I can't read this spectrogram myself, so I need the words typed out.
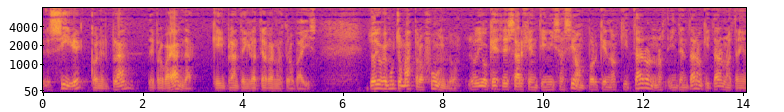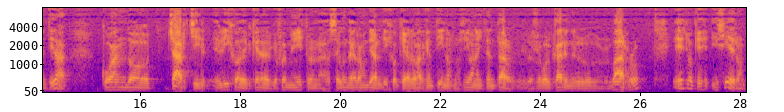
eh, sigue con el plan de propaganda que implanta Inglaterra en nuestro país. Yo digo que es mucho más profundo, yo digo que es desargentinización, porque nos quitaron, nos intentaron quitar nuestra identidad. Cuando Churchill, el hijo del que era el que fue ministro en la Segunda Guerra Mundial, dijo que a los argentinos nos iban a intentar revolcar en el barro, es lo que hicieron.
